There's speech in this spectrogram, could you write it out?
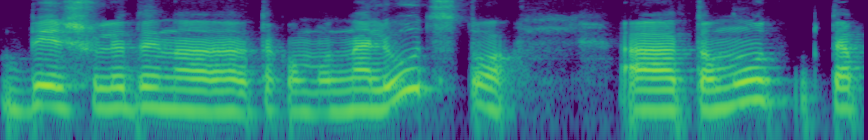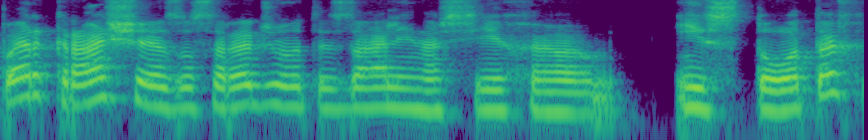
більш людина такому на людство, тому тепер краще зосереджуватись взагалі на всіх е, істотах,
